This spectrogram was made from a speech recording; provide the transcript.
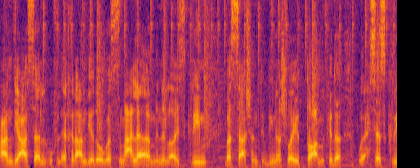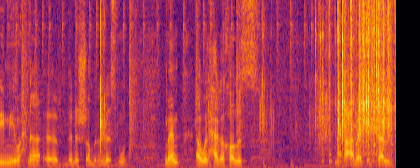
عندي عسل وفي الآخر عندي يا دوب بس معلقة من الآيس كريم بس عشان تدينا شوية طعم كده وإحساس كريمي وإحنا آه، بنشرب السموذي تمام؟ أول حاجة خالص مكعبات التلج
